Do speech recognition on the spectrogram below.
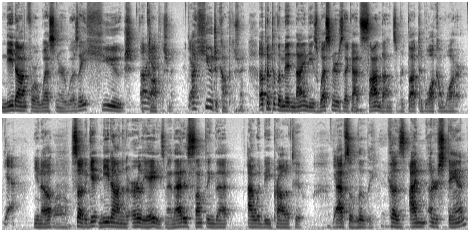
Nidan for a Westerner was a huge Oh, accomplishment. Yeah. A huge accomplishment. Up until the mid 90s, Westerners that got Sandans were thought to walk on water. Yeah. You know? Wow. So to get Nidan in the early 80s, man, that is something that I would be proud of too. Absolutely. Because I understand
